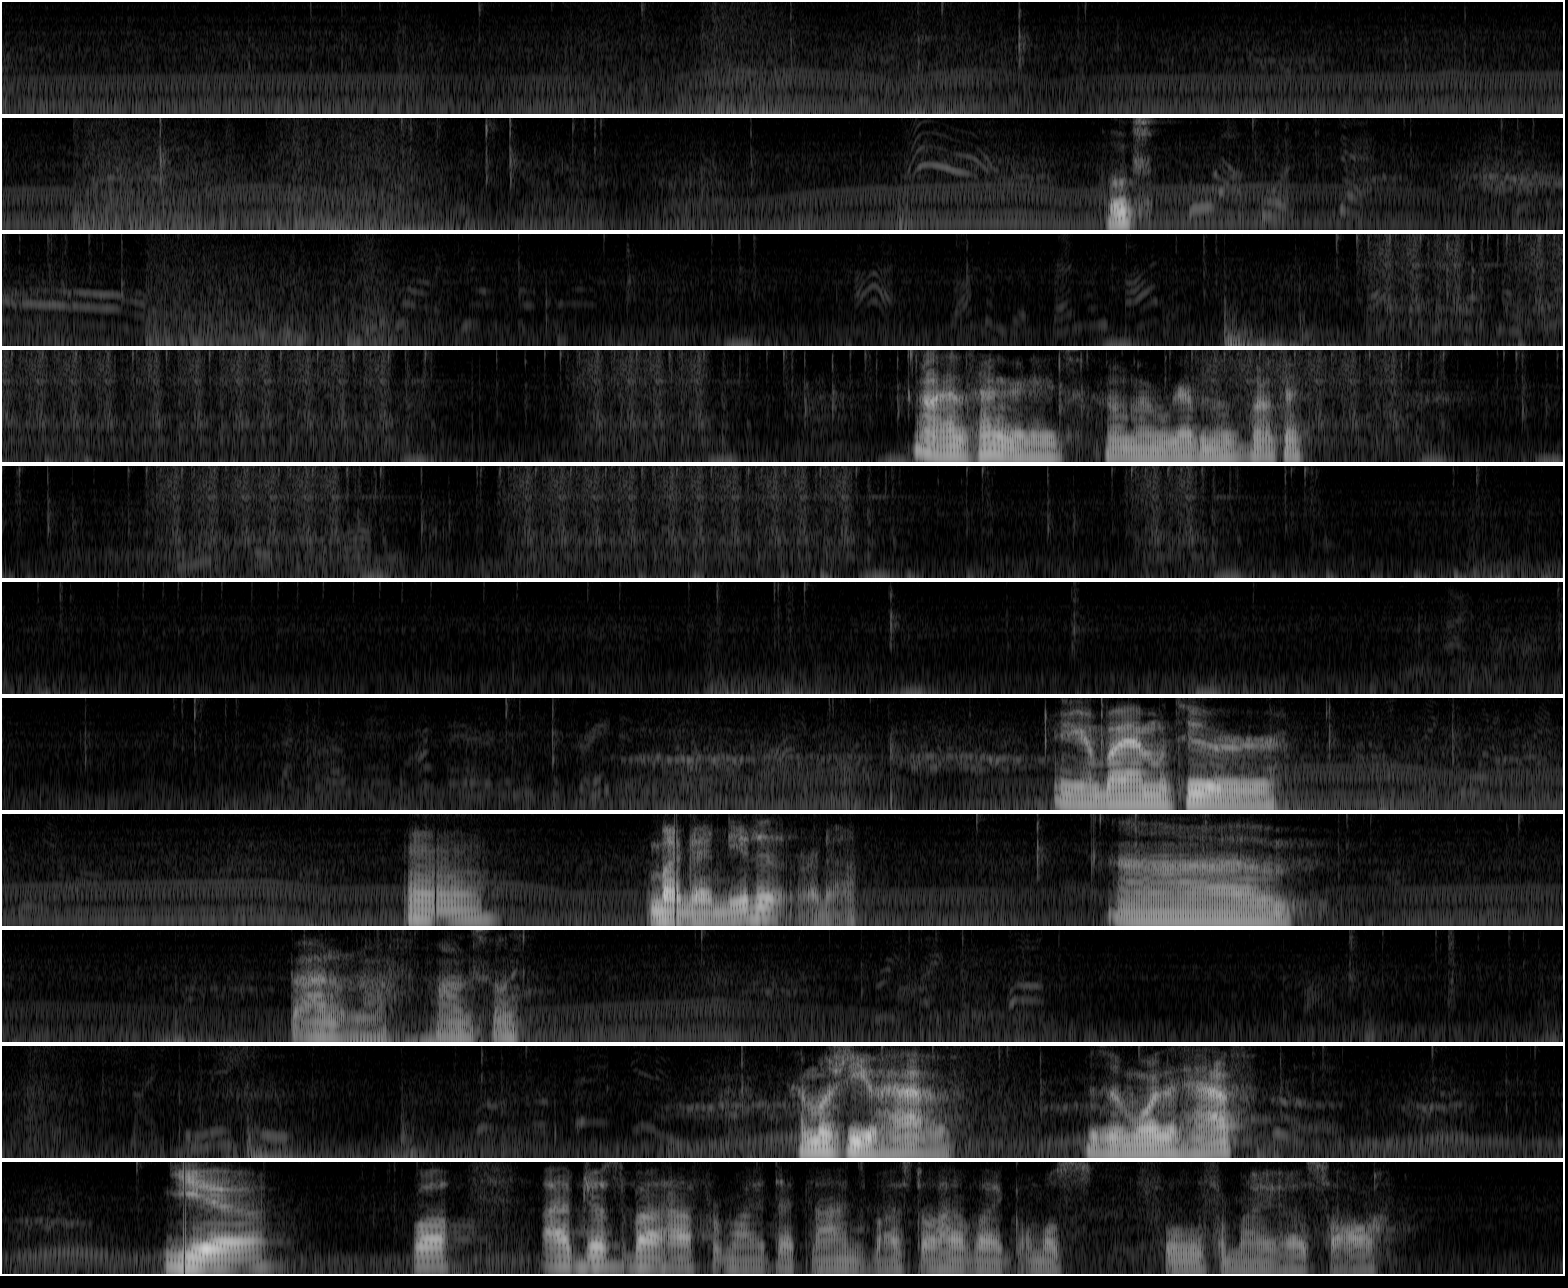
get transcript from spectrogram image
Oops. Who else wants step? Welcome to Friendly Fire. Oh, I have hand grenades. I don't remember grabbing those, but okay. You gonna buy ammo too, or Mm. Am I gonna need it or not? um, I don't know, honestly. Nice to meet you. How much do you have? Is it more than half? Yeah. Well, I have just about half for my Tech 9s, but I still have like almost full for my uh, saw.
